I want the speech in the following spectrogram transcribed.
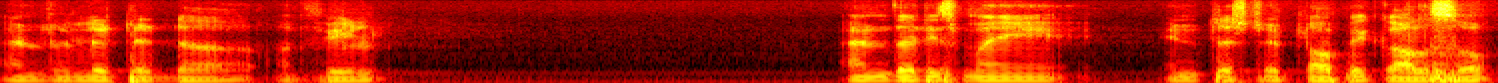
and related uh, field. And that is my interested topic also.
